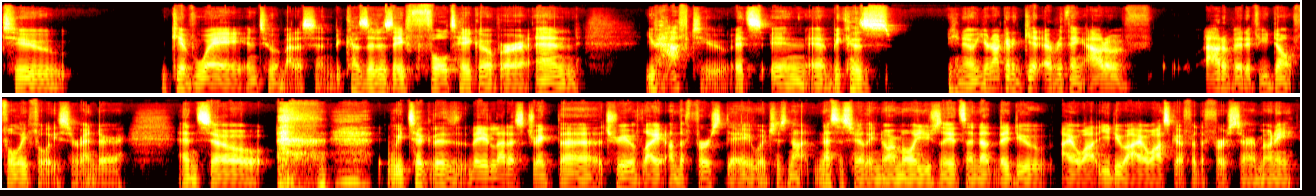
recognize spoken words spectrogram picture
to give way into a medicine because it is a full takeover and you have to. It's in eh, because you know you're not going to get everything out of out of it if you don't fully fully surrender. And so we took this, they let us drink the tree of light on the first day, which is not necessarily normal. Usually it's another, they do ayahuasca, you do ayahuasca for the first ceremony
